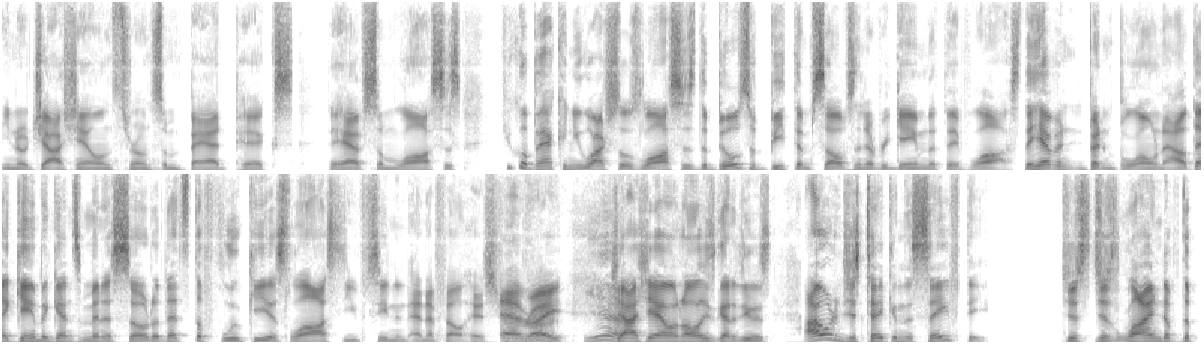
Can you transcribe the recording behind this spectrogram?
You know, Josh Allen's thrown some bad picks. They have some losses. If you go back and you watch those losses, the Bills have beat themselves in every game that they've lost. They haven't been blown out. That game against Minnesota, that's the flukiest loss you've seen in NFL history, Ever. right? Yeah. Josh Allen, all he's got to do is I would have just taken the safety. Just just lined up the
